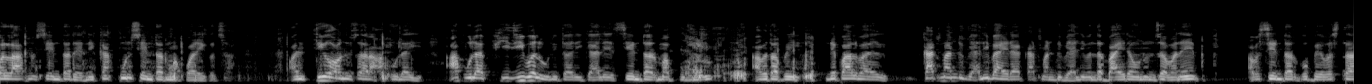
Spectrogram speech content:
बल्ल आफ्नो सेन्टर हेर्ने कहाँ कुन सेन्टरमा परेको छ। अनि त्यो अनुसार आफूलाई आफूलाई फिजिबल हुने तरिकाले सेन्टरमा पुग्नु। अब तपाईँ नेपाल काठमाडौँ भ्याली बाहिर काठमाडौँ भ्यालीभन्दा बाहिर हुनुहुन्छ भने अब सेन्टरको व्यवस्था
